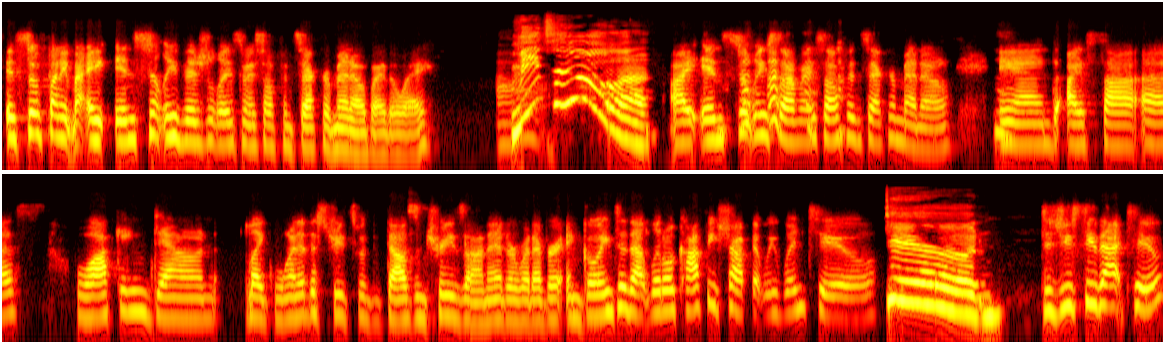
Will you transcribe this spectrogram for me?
It's so funny. I instantly visualized myself in Sacramento, by the way. Ah. Me too. I instantly saw myself in Sacramento and I saw us walking down like one of the streets with a thousand trees on it or whatever and going to that little coffee shop that we went to. Dude. Did you see that too?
